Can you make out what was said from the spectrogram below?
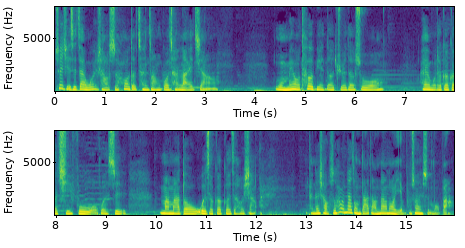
所以其实，在我小时候的成长过程来讲，我没有特别的觉得说，嘿，我的哥哥欺负我，或者是妈妈都为着哥哥着想。可能小时候那种打打闹闹也不算什么吧。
